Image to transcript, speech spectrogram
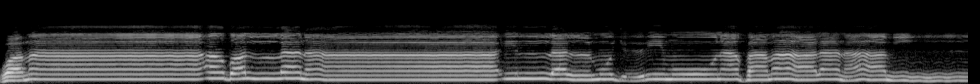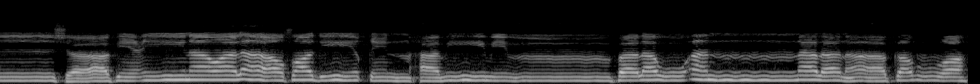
وما أضلنا إلا المجرمون فما لنا من شافعين ولا صديق حميم فلو أن لنا كرة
